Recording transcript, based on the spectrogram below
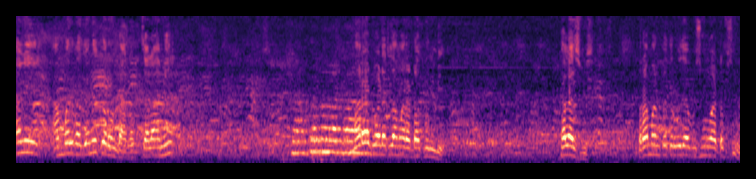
आणि अंमलबजावणी करून टाकत चला आम्ही मराठवाड्यातला मराठा कुणबी खलास विषय प्रमाणपत्र उद्यापासून वाटप सुरू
